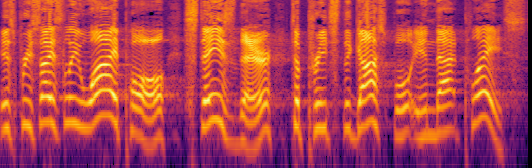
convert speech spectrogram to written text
is precisely why Paul stays there to preach the gospel in that place.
